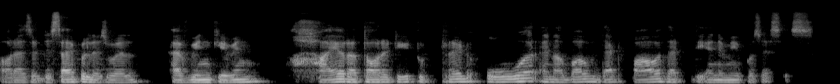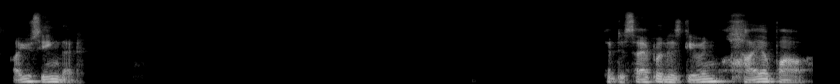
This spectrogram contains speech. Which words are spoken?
or as a disciple as well have been given higher authority to tread over and above that power that the enemy possesses. Are you seeing that? The disciple is given higher power.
